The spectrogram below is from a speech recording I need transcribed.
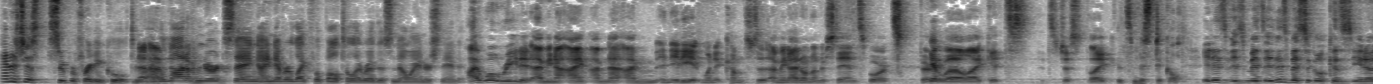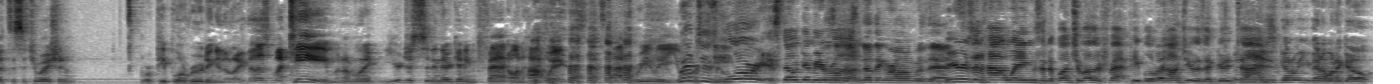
and it's just super freaking cool too. Now, I have a I've- lot of nerds saying I never liked football till I read this, and now I understand it. I will read it. I mean, I, I'm not. I'm an idiot when it comes to. I mean, I don't understand sports very Yep. well. Like it's it's just like it's mystical. it is. It's, myth- it is mystical because you know it's a situation where people are rooting and they're like, "That's my team," and I'm like, "You're just sitting there getting fat on hot wings. That's not really your Which is team." glorious. Don't get me Listen, There's wrong. nothing wrong with that. Beers and hot wings and a bunch of other fat people around you is a good You time. just gonna, you're gonna want to go.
